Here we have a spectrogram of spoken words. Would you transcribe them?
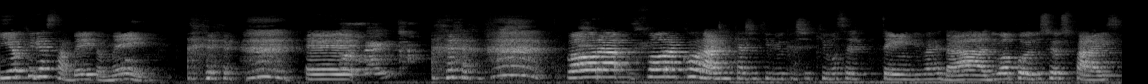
E eu queria saber também. é, fora, fora a coragem que a gente viu que, que você tem de verdade, o apoio dos seus pais,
